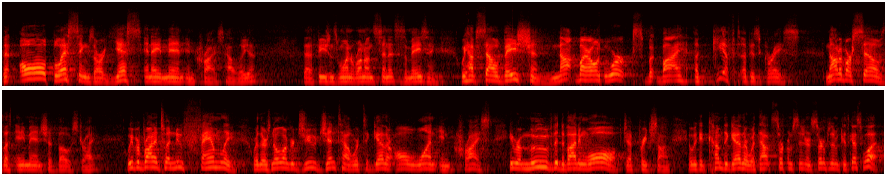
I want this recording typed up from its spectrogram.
that all blessings are yes and amen in Christ. Hallelujah. That Ephesians 1 run on sentence is amazing. We have salvation not by our own works, but by a gift of His grace, not of ourselves, lest any man should boast, right? We've been brought into a new family where there's no longer Jew, Gentile. We're together, all one in Christ. He removed the dividing wall, Jeff preached on, and we could come together without circumcision or circumcision, because guess what?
